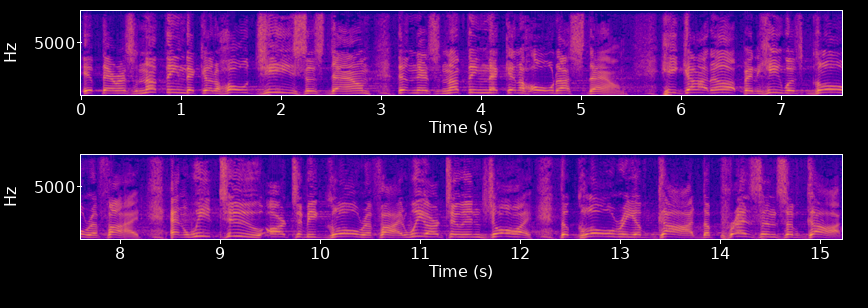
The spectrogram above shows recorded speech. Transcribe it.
If there is nothing that could hold Jesus down, then there's nothing that can hold us down. He got up and he was glorified, and we too are to be glorified. We are to enjoy the glory of God, the presence of God.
